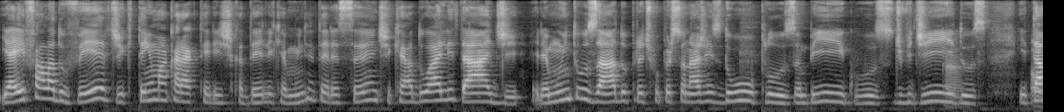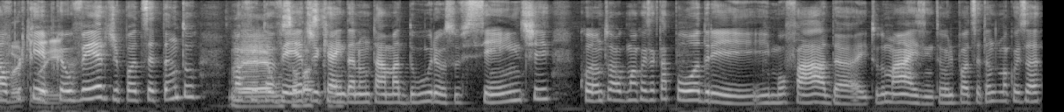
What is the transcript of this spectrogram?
E aí fala do verde, que tem uma característica dele que é muito interessante, que é a dualidade. Ele é muito usado para tipo, personagens duplos, ambíguos, divididos e Ó, tal. Por quê? aí, Porque né? o verde pode ser tanto uma É, fruta verde bastante. que ainda não tá madura o suficiente, quanto alguma coisa que tá podre e mofada e tudo mais. Então ele pode ser tanto uma coisa,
